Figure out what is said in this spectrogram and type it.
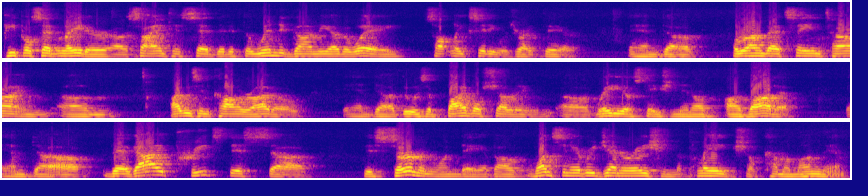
people said later, uh, scientists said that if the wind had gone the other way, Salt Lake City was right there. And uh, around that same time, um, I was in Colorado, and uh, there was a Bible shouting uh, radio station in Ar- Arvada, and uh, the guy preached this uh, this sermon one day about once in every generation the plague shall come among them,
